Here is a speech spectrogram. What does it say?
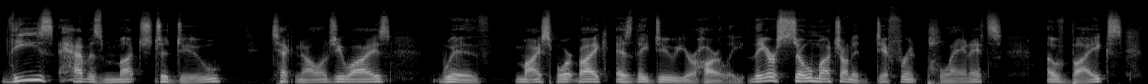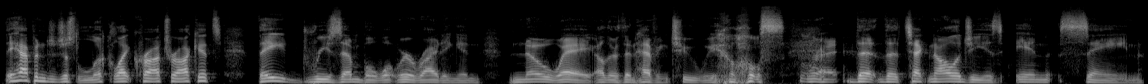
these have as much to do technology-wise with my sport bike as they do your Harley. They are so much on a different planet of bikes. They happen to just look like crotch rockets. They resemble what we're riding in no way other than having two wheels. right. the the technology is insane.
